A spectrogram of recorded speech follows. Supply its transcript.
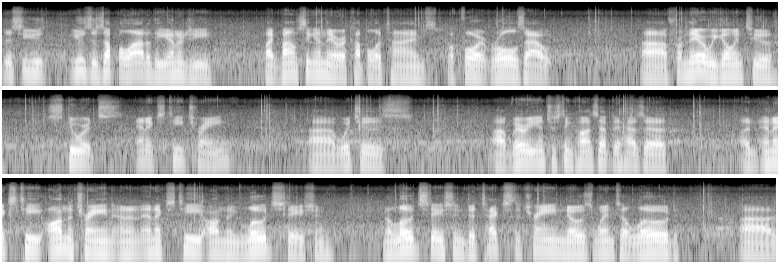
this uses up a lot of the energy by bouncing in there a couple of times before it rolls out. Uh, from there, we go into Stewart's NXT train, uh, which is a very interesting concept. It has a an NXT on the train and an NXT on the load station. And the load station detects the train, knows when to load, uh,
